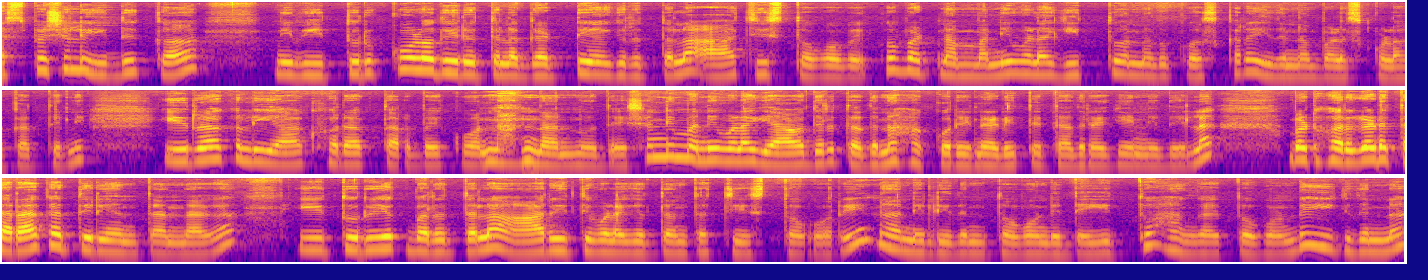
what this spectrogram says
ಎಸ್ಪೆಷಲಿ ಇದಕ್ಕೆ ನೀವು ಈ ತುರ್ಕೊಳ್ಳೋದು ಇರುತ್ತಲ್ಲ, ಗಟ್ಟಿಯಾಗಿರುತ್ತಲ್ಲ, ಆ ಚೀಸ್ ತೊಗೋಬೇಕು. ಬಟ್ ನಮ್ಮ ಮನೆ ಒಳಗೆ ಇತ್ತು ಅನ್ನೋದಕ್ಕೋಸ್ಕರ ಇದನ್ನು ಬಳಸ್ಕೊಳಕತ್ತೀನಿ ಇರೋಕಲ್ಲಿ ಯಾಕೆ ಹೊರಗೆ ತರಬೇಕು ಅನ್ನೋದು ನನ್ನ ಉದ್ದೇಶ. ನಿಮ್ಮ ಮನೆ ಒಳಗೆ ಯಾವುದಿರುತ್ತೆ ಅದನ್ನು ಹಾಕೋರಿ. ನಡೀತೈತೆ ಏನಿದಿಲ್ಲ ಬಟ್ ಹೊರಗಡೆ ತರಾಕತ್ತೀರಿ ಅಂತಂದಾಗ ಈ ತುರಿಯಕ್ಕೆ ಬರುತ್ತಲ್ಲ, ಆ ರೀತಿ ಒಳಗಿದ್ದಂಥ ಚೀಸ್ ತೊಗೋರಿ. ಇಲ್ಲಿ ಇದನ್ನು ತೊಗೊಂಡಿದ್ದೆ. ಇತ್ತು, ಹಾಗಾಗಿ ತೊಗೊಂಡು ಈಗ ಇದನ್ನು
